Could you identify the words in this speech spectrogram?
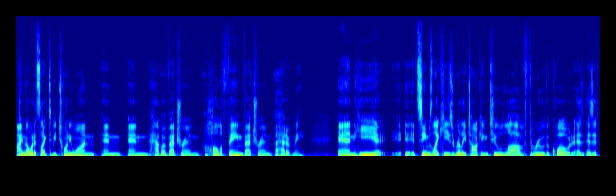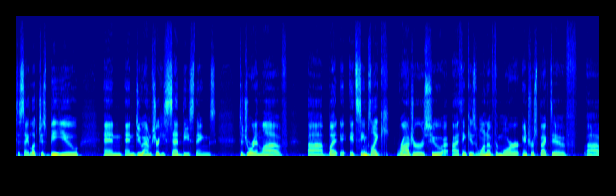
I know what it's like to be 21 and and have a veteran, a Hall of Fame veteran ahead of me." And he, it seems like he's really talking to Love through the quote, as as if to say, "Look, just be you, and and do." I'm sure he said these things to Jordan Love uh, but it, it, seems like Rodgers, who I think is one of the more introspective, uh,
